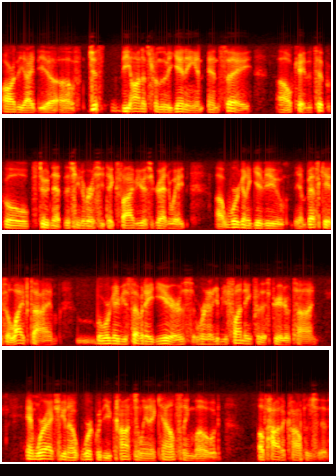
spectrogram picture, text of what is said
are the idea of just be honest from the beginning and, and say, uh, okay, the typical student at this university takes five years to graduate. Uh, we're going to give you, in best case, a lifetime, but we're going to give you seven, eight years. We're going to give you funding for this period of time and we're actually going to work with you constantly in a counseling mode of how to accomplish this.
